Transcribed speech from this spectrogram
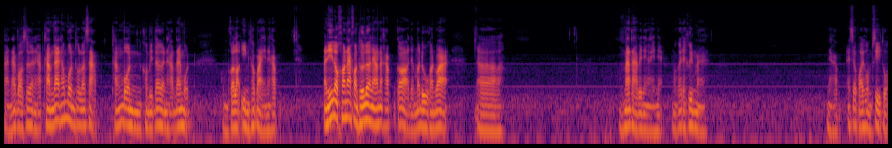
ผ่านหน้าเบราว์เซอร์นะครับทำได้ทั้งบนโทรศัพท์ทั้งบนคอมพิวเตอร์นะครับ ได้หมด ผมก็ล็อกอินเข้าไปนะครับ อันนี้เราเข้าหน้าคอนโทรลเลอร์แล้วนะครับ ก็เดี๋ยวมาดูกันว่าหน้าตาเป็นยังไงเนี่ย มันก็จะขึ้นมา นะครับไอเซอร์พอยต์ผม 4 ตัว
